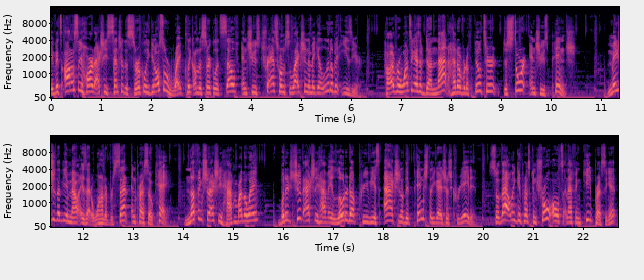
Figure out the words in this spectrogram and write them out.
If it's honestly hard to actually center the circle, you can also right click on the circle itself and choose transform selection to make it a little bit easier. However, once you guys have done that, head over to filter, distort, and choose pinch. Make sure that the amount is at 100% and press OK. Nothing should actually happen by the way, but it should actually have a loaded up previous action of the pinch that you guys just created. So that way you can press Ctrl Alt and F and keep pressing it,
